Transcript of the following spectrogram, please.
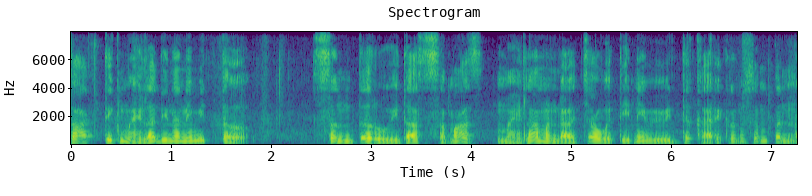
जागतिक महिला दिनानिमित्त संत रोहिदास समाज महिला मंडळाच्या वतीने विविध कार्यक्रम संपन्न.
